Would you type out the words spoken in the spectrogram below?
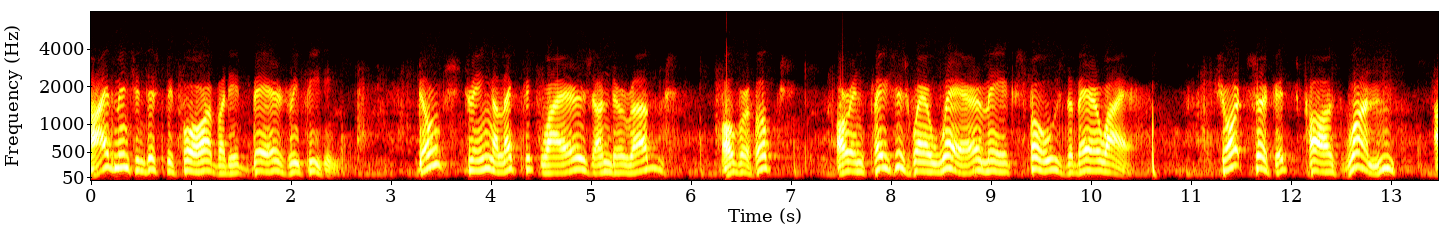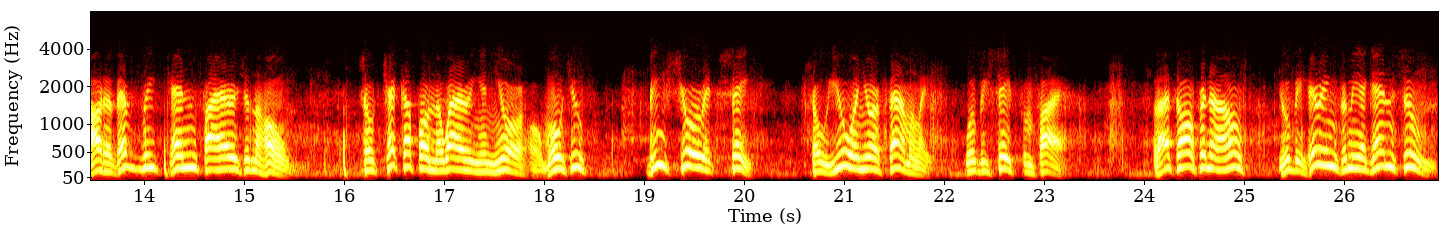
I've mentioned this before, but it bears repeating. Don't string electric wires under rugs, over hooks, or in places where wear may expose the bare wire. Short circuits cause one out of every ten fires in the home. So check up on the wiring in your home, won't you? Be sure it's safe, so you and your family will be safe from fire. Well, that's all for now. You'll be hearing from me again soon.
